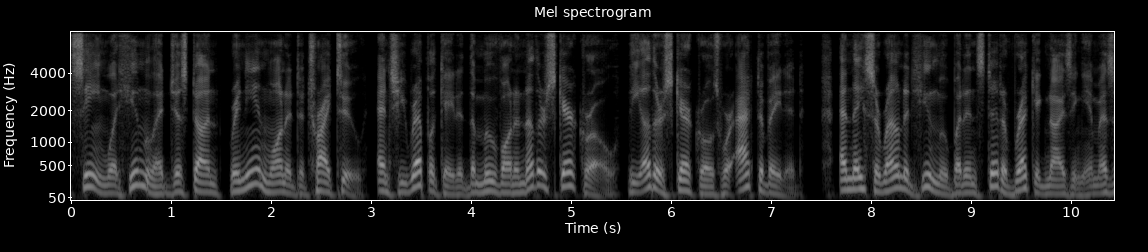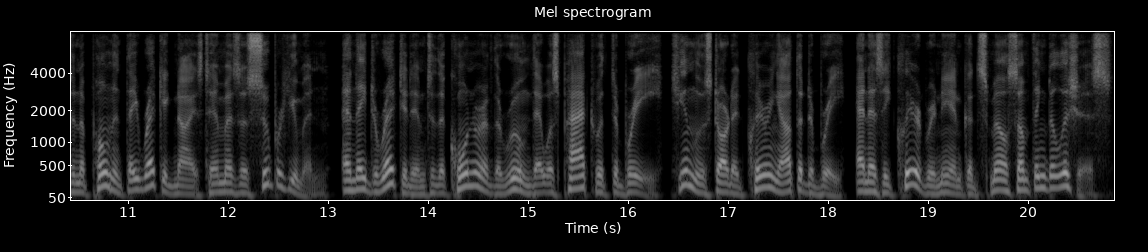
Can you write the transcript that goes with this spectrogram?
Seeing what Hyunwoo had just done, Rinian wanted to try too, and she replicated the move on another scarecrow. The other scarecrows were activated, and they surrounded Hyunwoo but instead of recognizing him as an opponent they recognized him as a superhuman, and they directed him to the corner of the room that was packed with debris. Hyunwoo started clearing out the debris, and as he cleared Rinian could smell something delicious.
